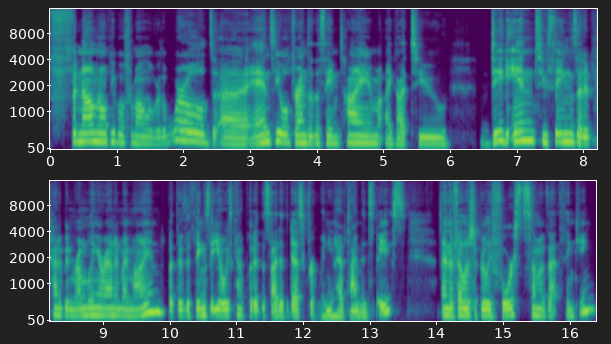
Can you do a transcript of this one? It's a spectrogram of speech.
phenomenal people from all over the world uh, and see old friends at the same time. I got to dig into things that had kind of been rumbling around in my mind, but they're the things that you always kind of put at the side of the desk for when you have time and space. And the fellowship really forced some of that thinking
